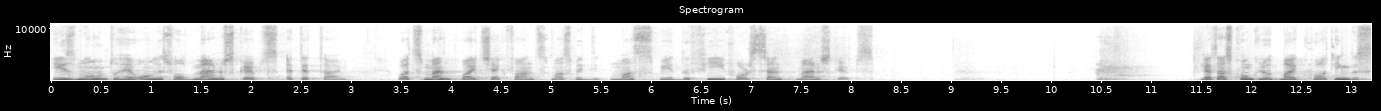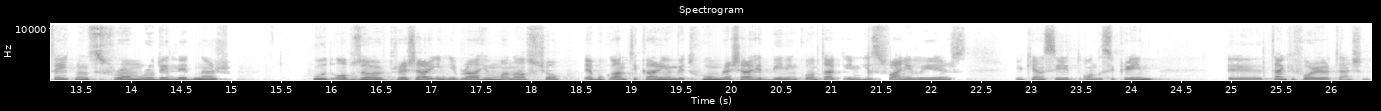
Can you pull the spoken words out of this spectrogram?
He is known to have only sold manuscripts at that time. What's meant by check funds must be, must be the fee for sent manuscripts. Let us conclude by quoting the statements from Rudi Lindner, who'd observed Rescher in Ibrahim Manaf's shop, a book antiquarian with whom Rescher had been in contact in his final years. You can see it on the screen. Uh, thank you for your attention.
